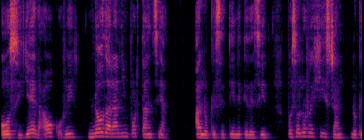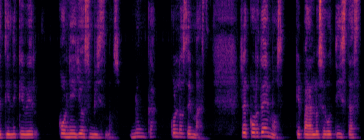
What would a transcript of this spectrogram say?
o si llega a ocurrir, no darán importancia a lo que se tiene que decir, pues solo registran lo que tiene que ver con ellos mismos, nunca con los demás. Recordemos que para los egotistas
